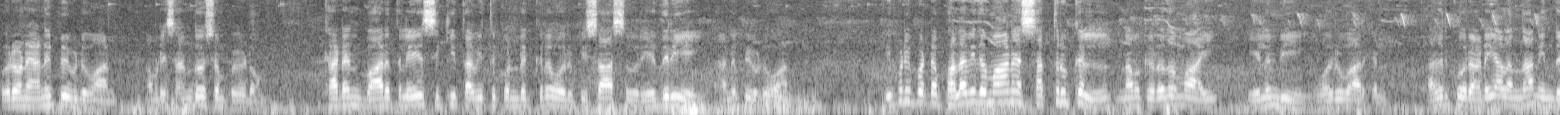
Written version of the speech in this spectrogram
ஒருவனை அனுப்பி விடுவான். நம்முடைய சந்தோஷம் போயிடும். கடன் பாரத்திலேயே சிக்கி தவித்து கொண்டிருக்கிற ஒரு பிசாசு ஒரு எதிரியை அனுப்பி விடுவான். இப்படிப்பட்ட பலவிதமான சத்துருக்கள் நமக்கு விரதமாய் எழும்பி வருவார்கள். அதற்கு ஒரு அடையாளம் தான் இந்த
